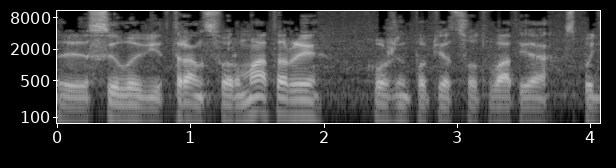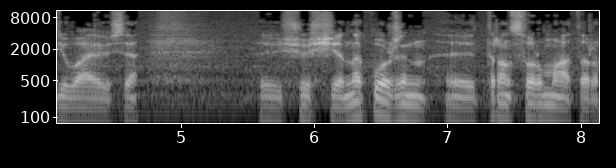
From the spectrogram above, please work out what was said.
е, силові трансформатори, кожен по 500 Вт, я сподіваюся. Е, Що ще? На кожен е, трансформатор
